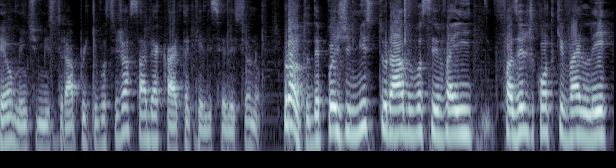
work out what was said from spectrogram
realmente misturar porque você já sabe a carta que ele selecionou. Pronto, depois de misturado, você vai fazer de conta que vai ler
